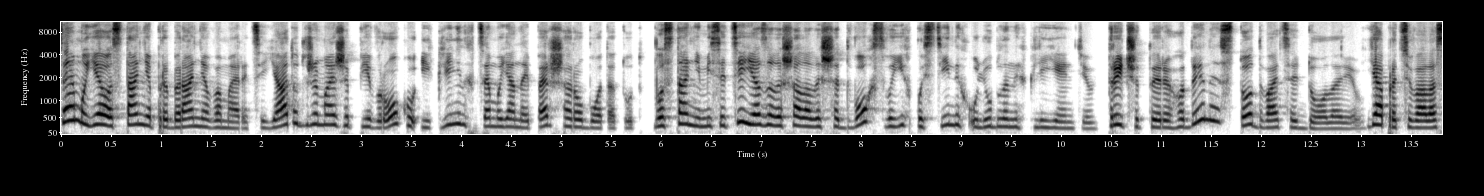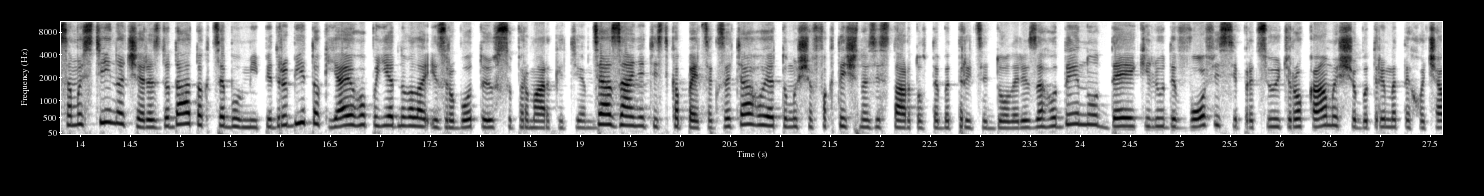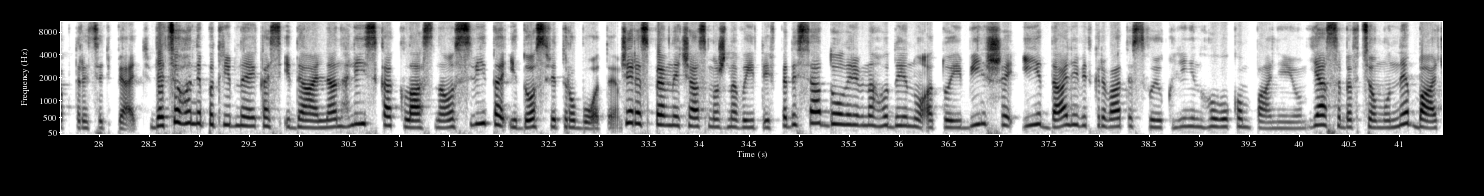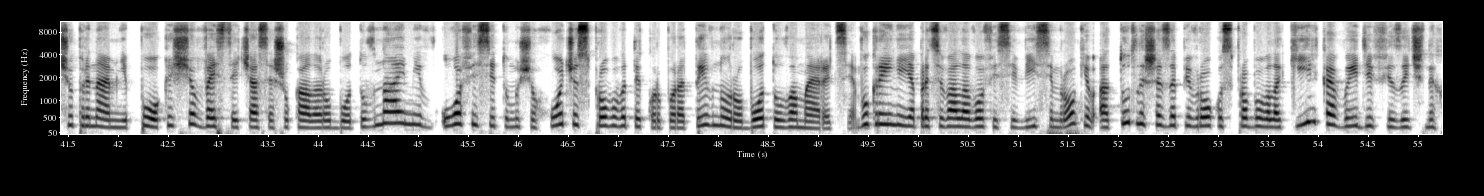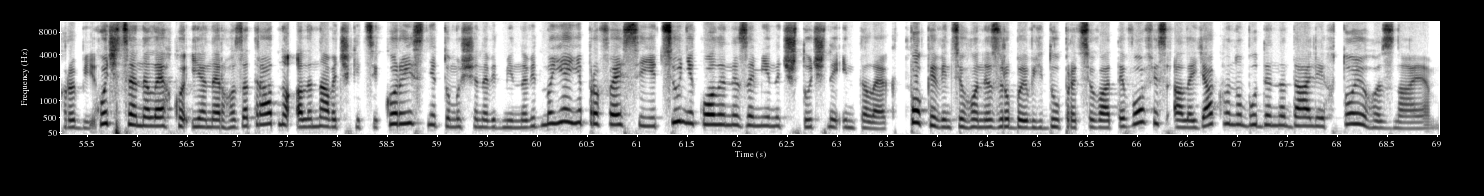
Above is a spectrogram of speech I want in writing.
Це моє останнє прибирання в Америці. Я тут вже майже півроку, і клінінг це моя найперша робота тут. В останні місяці я залишала лише двох своїх постійних улюблених клієнтів: 3-4 години 120 доларів. Я працювала самостійно через додаток. Це був мій підробіток. Я його поєднувала із роботою в супермаркеті. Ця зайнятість капець як затягує, тому що фактично зі старту в тебе 30 доларів за годину. Деякі люди в офісі працюють роками, щоб отримати хоча б 35. Для цього не потрібна якась ідеальна англійська, класна освіта і досвід роботи. Через певний час можна вийти в 50 доларів на годину, а то і більше, і далі відкривати свою клінінгову компанію. Я себе в цьому не бачу, принаймні поки що. Весь цей час я шукала роботу в наймі, в офісі, тому що хочу спробувати корпоративну роботу в Америці. В Україні я працювала в офісі 8 років, а тут лише за півроку спробувала кілька видів фізичних робіт. Хоч це нелегко і енергозатратно, але навички ці корисні, тому що на відміну від моєї професії, цю ніколи не замінить штучний інтелект. Поки він цього не зробив, йду працювати в офіс, але як воно буде надалі, хто його знає.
